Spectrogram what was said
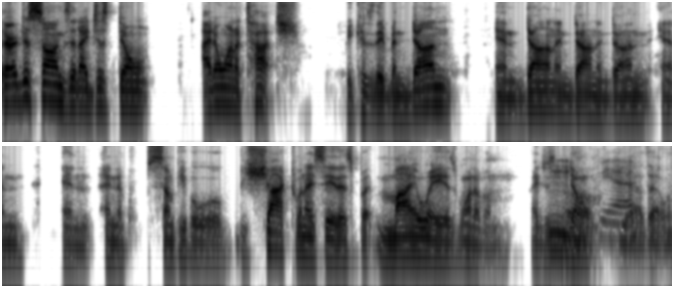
there are just songs that I just don't I don't want to touch because they've been done and done and done and done and and and some people will be shocked when I say this, but my way is one of them. I just Mm. don't. Oh, Yeah, that one's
